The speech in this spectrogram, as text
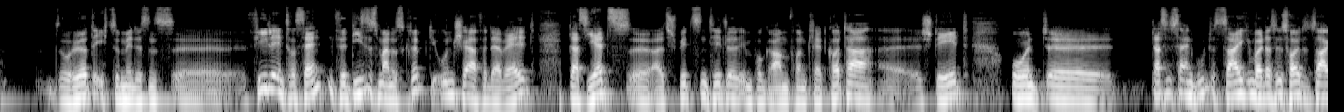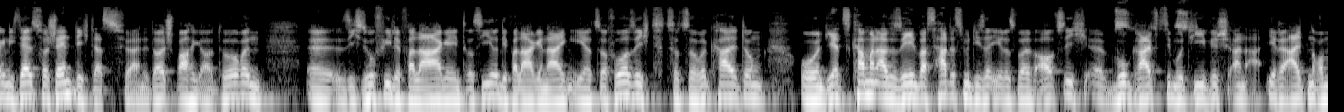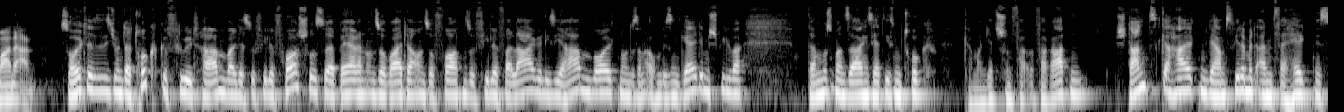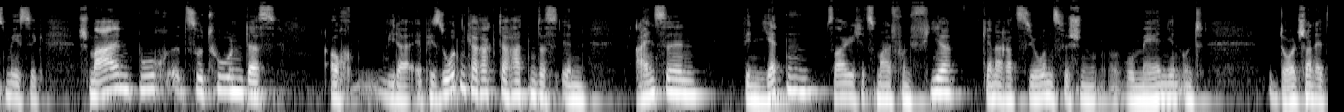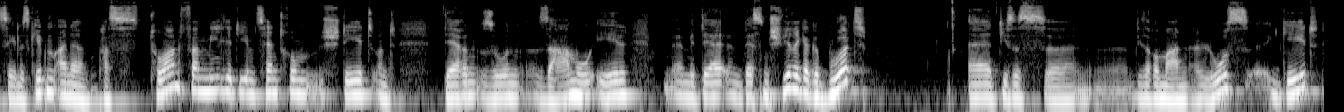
so hörte ich zumindest äh, viele Interessenten für dieses Manuskript, die Unschärfe der Welt, das jetzt äh, als Spitzentitel im Programm von Klett Cotta äh, steht. Und äh, das ist ein gutes Zeichen, weil das ist heutzutage nicht selbstverständlich, dass für eine deutschsprachige Autorin äh, sich so viele Verlage interessieren. Die Verlage neigen eher zur Vorsicht, zur Zurückhaltung. Und jetzt kann man also sehen, was hat es mit dieser Iris Wolf auf sich? Äh, wo greift sie motivisch an ihre alten Romane an? Sollte sie sich unter Druck gefühlt haben, weil das so viele Vorschusslorbeeren und so weiter und so fort und so viele Verlage, die sie haben wollten und es dann auch ein bisschen Geld im Spiel war, dann muss man sagen, sie hat diesem Druck, kann man jetzt schon verraten, standgehalten. Wir haben es wieder mit einem verhältnismäßig schmalen Buch äh, zu tun, das auch wieder Episodencharakter hatten, das in einzelnen Vignetten, sage ich jetzt mal, von vier Generationen zwischen Rumänien und Deutschland erzählt. Es gibt eine Pastorenfamilie, die im Zentrum steht und deren Sohn Samuel, äh, mit der, dessen schwieriger Geburt äh, dieses, äh, dieser Roman losgeht.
